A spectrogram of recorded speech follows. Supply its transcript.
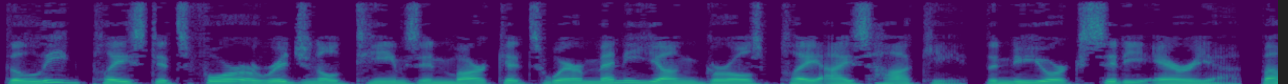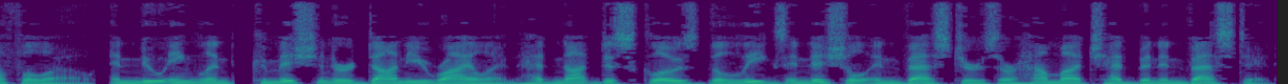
The league placed its four original teams in markets where many young girls play ice hockey, the New York City area, Buffalo, and New England. Commissioner Dani Rylan had not disclosed the league's initial investors or how much had been invested.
